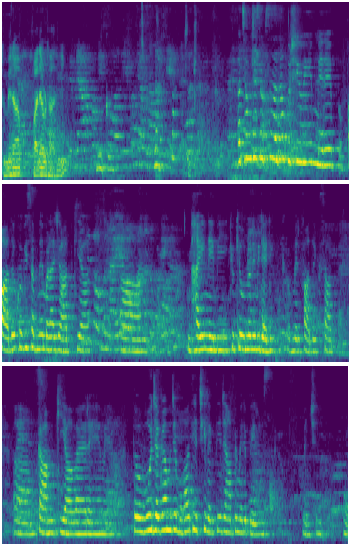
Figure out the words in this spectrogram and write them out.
तो मेरा आप फ़ायदा उठा रही हैं? बिल्कुल। अच्छा मुझे सबसे ज़्यादा खुशी हुई मेरे फादर को भी सबने बड़ा याद किया। आ, भाई ने भी क्योंकि उन्होंने भी डैडी मेरे फादर के साथ आ, काम किया हुआ है रहे हुए हैं। तो वो जगह मुझे बहुत ही अच्छी लगती है जहाँ पे मेरे पेरेंट्स मेंशन हो।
